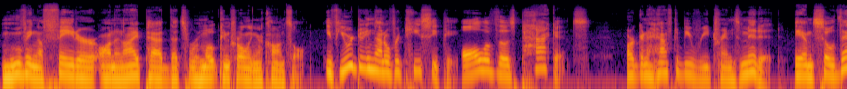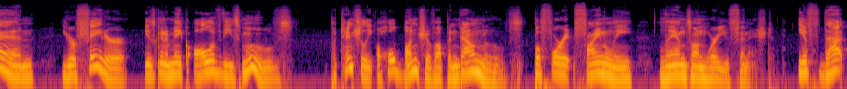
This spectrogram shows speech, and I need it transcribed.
moving a fader on an iPad that's remote controlling a console. If you were doing that over TCP, all of those packets are going to have to be retransmitted. And so then your fader is going to make all of these moves, potentially a whole bunch of up and down moves, before it finally lands on where you finished. If that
